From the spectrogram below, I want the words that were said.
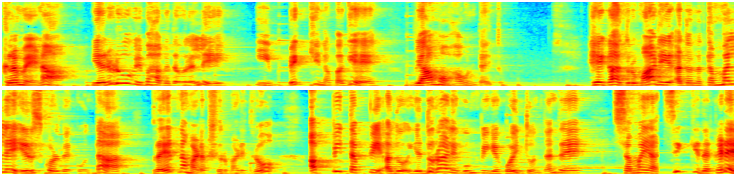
ಕ್ರಮೇಣ ಎರಡೂ ವಿಭಾಗದವರಲ್ಲಿ ಈ ಬೆಕ್ಕಿನ ಬಗ್ಗೆ ವ್ಯಾಮೋಹ ಉಂಟಾಯಿತು. ಹೇಗಾದರೂ ಮಾಡಿ ಅದನ್ನು ತಮ್ಮಲ್ಲೇ ಇರಿಸ್ಕೊಳ್ಬೇಕು ಅಂತ ಪ್ರಯತ್ನ ಮಾಡೋಕ್ಕೆ ಶುರು ಮಾಡಿದ್ರು. ಅಪ್ಪಿ ತಪ್ಪಿ ಅದು ಎದುರಾಳಿ ಗುಂಪಿಗೆ ಹೋಯ್ತು ಅಂತಂದರೆ ಸಮಯ ಸಿಕ್ಕಿದ ಕಡೆ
